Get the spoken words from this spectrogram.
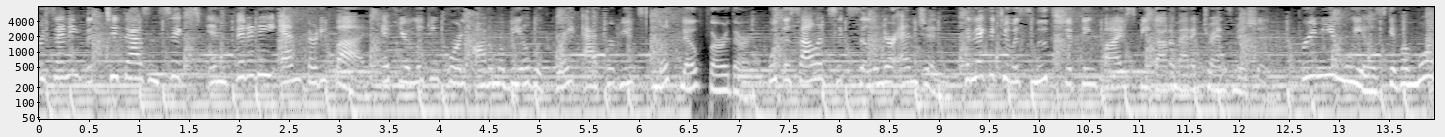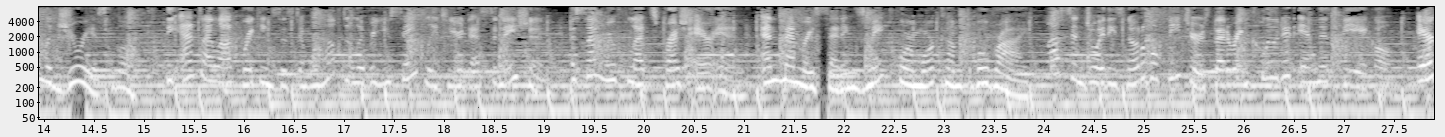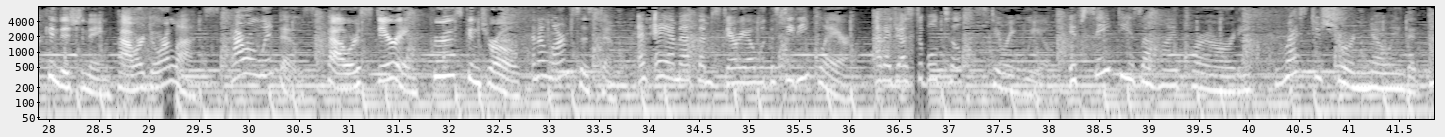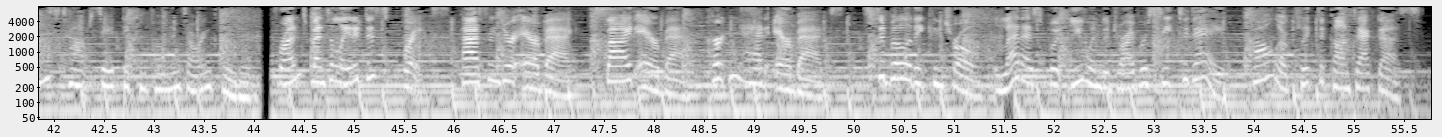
Presenting the 2006 Infiniti M35. If you're looking for an automobile with great attributes, look no further. With a solid six-cylinder engine connected to a smooth shifting five-speed automatic transmission. Premium wheels give a more luxurious look. The anti-lock braking system will help deliver you safely to your destination. The sunroof lets fresh air in, and memory settings make for a more comfortable ride. Plus, enjoy these notable features that are included in this vehicle. Air conditioning, power door locks, power windows, power steering, cruise control, an alarm system, an AM FM stereo with a CD player, an adjustable tilt steering wheel. If safety is a high priority, rest assured knowing that these top safety components are included. Front ventilated disc brakes, passenger airbag, side airbag, curtain head airbags, stability control. Let us put you in the driver's seat today. Call or click to contact us.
